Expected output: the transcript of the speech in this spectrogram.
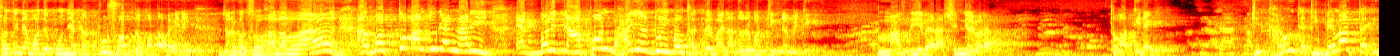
সতীনের মধ্যে কোনো একটা টু শব্দ কথা হয় নাই। যেরকম সোহান আর বর্তমান যুগের নারী এক বাড়িতে আপন ভাইয়ের দুই বউ থাকতে পারে না। যেরকম ঠিক না বিটি মাছ দিয়ে বেড়া, সিন্নের বেড়া। তোমার তিনাই। কি কারণটা কি? বেমারটা কি?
